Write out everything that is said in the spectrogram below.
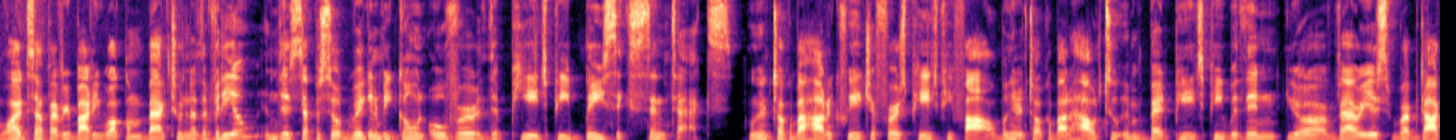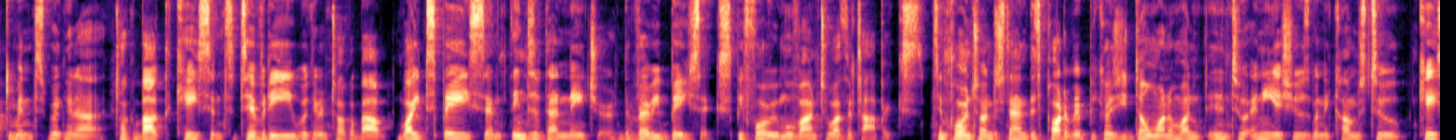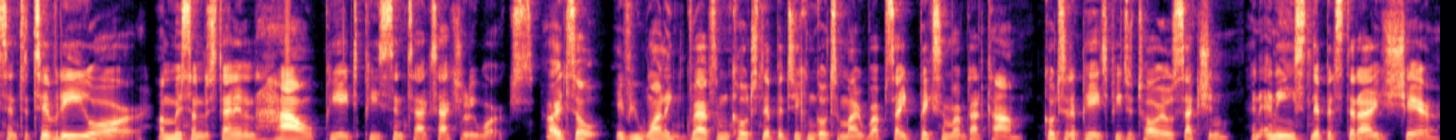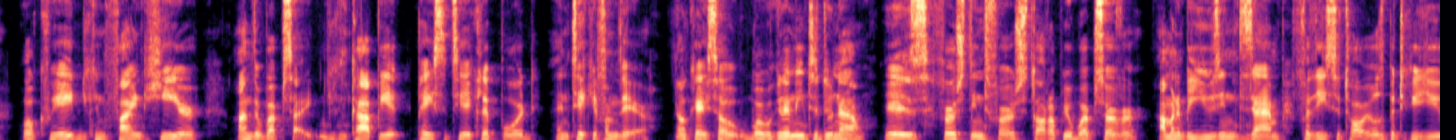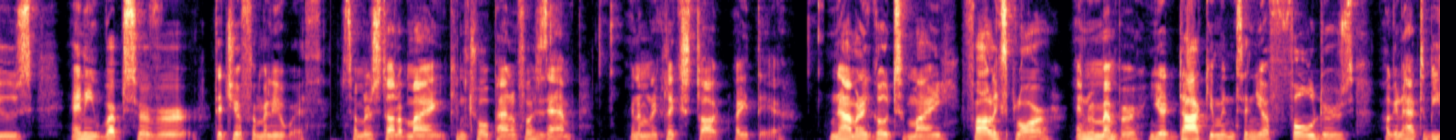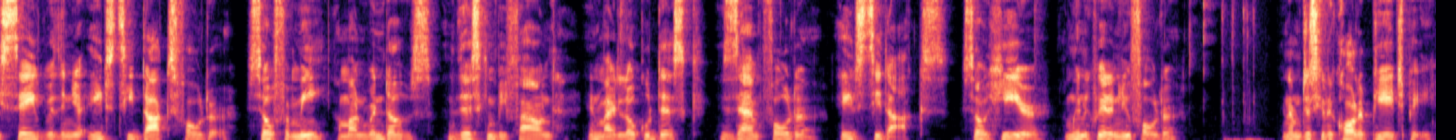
What's up everybody, welcome back to another video. In this episode, we're going to be going over the PHP basic syntax. We're going to talk about how to create your first PHP file. We're going to talk about how to embed PHP within your various web documents. We're going to talk about the case sensitivity. We're going to talk about white space and things of that nature, the very basics, before we move on to other topics. It's important to understand this part of it because you don't want to run into any issues when it comes to case sensitivity or a misunderstanding on how PHP syntax actually works. All right, so if you want to grab some code snippets, you can go to my website, pixemweb.com, go to the PHP tutorials section, and any snippets that I share or create, you can find here on the website. You can copy it, paste it to your clipboard, and take it from there. Okay, so what we're gonna need to do now is first things first, start up your web server. I'm gonna be using XAMPP for these tutorials, but you could use any web server that you're familiar with. So I'm gonna start up my control panel for XAMPP and I'm going to click start right there. Now I'm going to go to my file explorer and remember your documents and your folders are going to have to be saved within your htdocs folder. So for me, I'm on Windows. This can be found in my local disk, XAMPP folder, htdocs. So here, I'm going to create a new folder and I'm just going to call it PHP.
